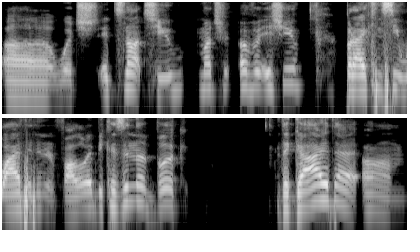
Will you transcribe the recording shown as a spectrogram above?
uh, which it's not too much of an issue, but I can see why they didn't follow it because in the book, the guy that um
